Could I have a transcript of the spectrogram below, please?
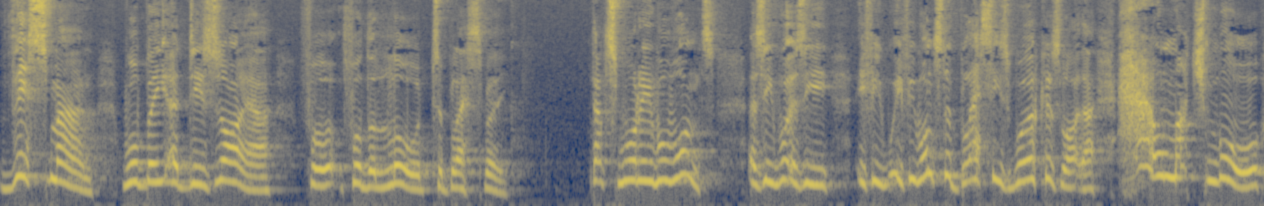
this man will be a desire for, for the Lord to bless me. That's what he will want. As he, as he, if, he, if he wants to bless his workers like that, how much more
